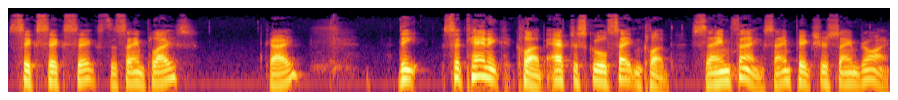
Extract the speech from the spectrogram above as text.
666, the same place? Okay. The Satanic Club, After School Satan Club, same thing, same picture, same drawing.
